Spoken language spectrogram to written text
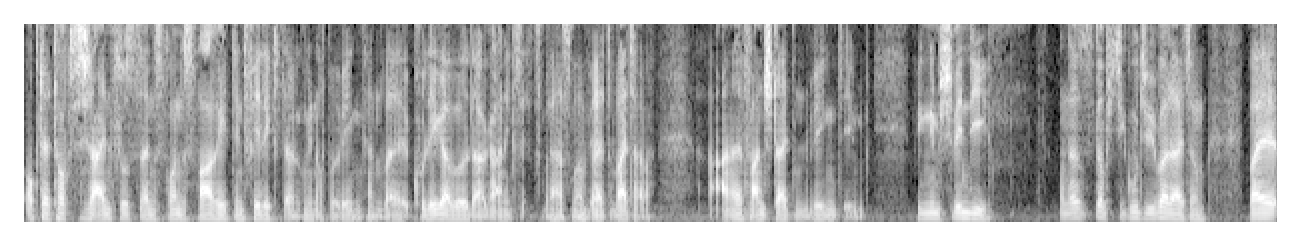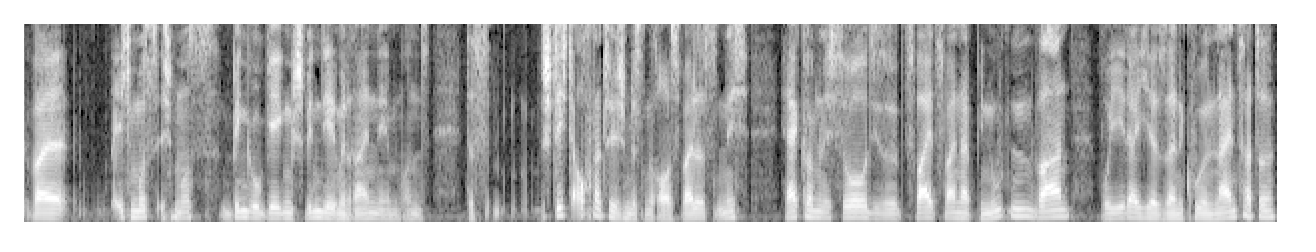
ob der toxische Einfluss seines Freundes Farid den Felix da irgendwie noch bewegen kann, weil Kollege würde da gar nichts jetzt mehr erstmal weiter äh, veranstalten wegen dem, wegen dem Schwindi. Und das ist, glaube ich, die gute Überleitung. Weil, weil ich muss, ich muss Bingo gegen Schwindi mit reinnehmen. Und das sticht auch natürlich ein bisschen raus, weil es nicht herkömmlich so diese zwei, zweieinhalb Minuten waren, wo jeder hier seine coolen Lines hatte,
